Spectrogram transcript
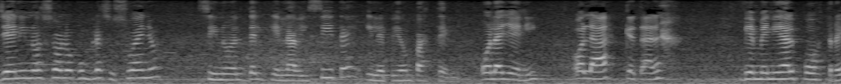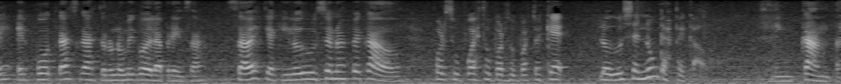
Jenny no solo cumple su sueño, sino el del quien la visite y le pide un pastel. Hola Jenny. Hola, ¿qué tal? Bienvenida al Postre, el podcast gastronómico de la prensa. ¿Sabes que aquí lo dulce no es pecado? Por supuesto, por supuesto, es que lo dulce nunca es pecado. Me encanta,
